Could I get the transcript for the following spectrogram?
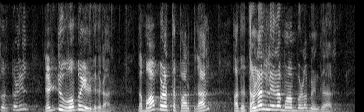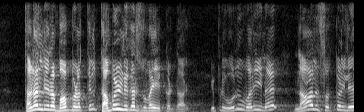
சொற்களில் ரெண்டு உவமை எழுதுகிறார். இந்த மாம்பழத்தை பார்க்கிறார். அது தணல் நிற மாம்பழம் என்கிறார் தணல் நிற மாம்பழத்தில் தமிழ் நிகர் சுவையை கண்டாள். இப்படி ஒரு வரியில் நாலு சொற்களிலே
